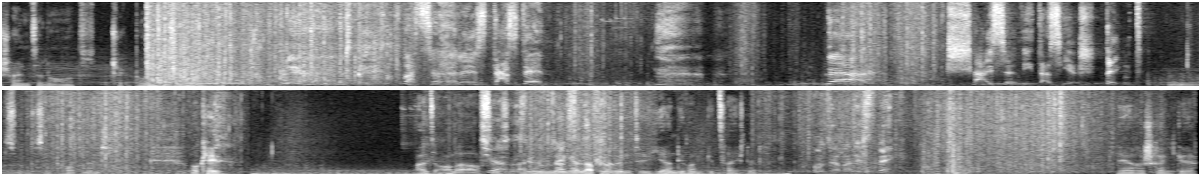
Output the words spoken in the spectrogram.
Hier scheint es eine Art Checkpoint zu sein. Was zur Hölle ist das denn? Ah, Scheiße, wie das hier stinkt. So, das Apartment. Okay. Als allererstes Tja, eine Menge Labyrinthe hier an die Wand gezeichnet. Unser Mann ist weg. Leere Schränke.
